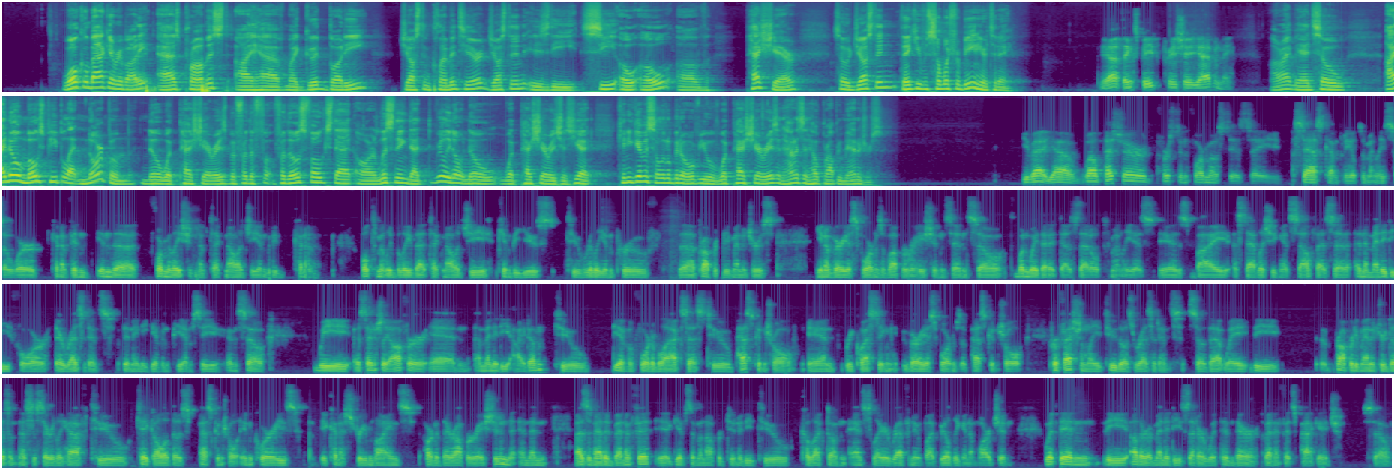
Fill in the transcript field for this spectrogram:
Welcome back, everybody. As promised, I have my good buddy, Justin Clement here. Justin is the COO of PestShare. So, Justin, thank you so much for being here today. Yeah, thanks, Pete. Appreciate you having me. All right, man. So, I know most people at NARPM know what PestShare is, but for the for those folks that are listening that really don't know what PestShare is just yet, can you give us a little bit of overview of what PestShare is and how does it help property managers? You bet. Yeah. Well, PestShare first and foremost is a, SaaS company ultimately. So we're kind of in in the formulation of technology, and we kind of ultimately believe that technology can be used to really improve the property managers you know various forms of operations and so one way that it does that ultimately is is by establishing itself as a, an amenity for their residents within any given pmc and so we essentially offer an amenity item to give affordable access to pest control and requesting various forms of pest control professionally to those residents. So that way, the property manager doesn't necessarily have to take all of those pest control inquiries. It kind of streamlines part of their operation. And then, as an added benefit, it gives them an opportunity to collect on ancillary revenue by building in a margin within the other amenities that are within their benefits package. So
